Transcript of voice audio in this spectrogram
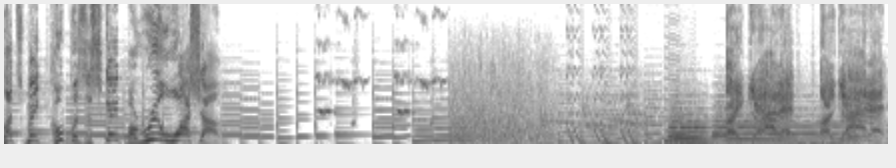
Let's make Koopa's escape a real washout. I got it. I got it.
